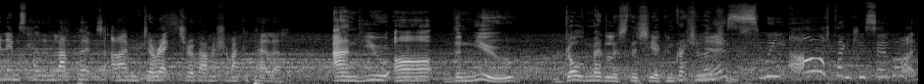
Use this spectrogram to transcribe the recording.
My name's Helen Lappert. I'm director of Amersham a cappella. And you are the new gold medalist this year. Congratulations. Yes, we are. Thank you so much.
